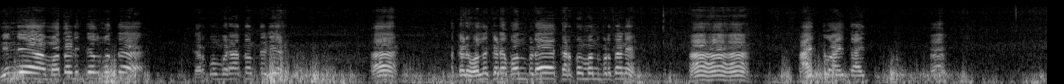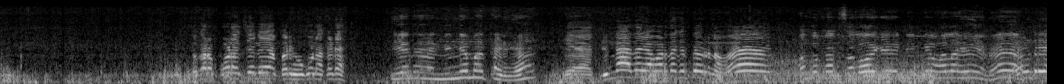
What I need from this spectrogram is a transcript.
ನಿನ್ನೆ ಮಾತಾಡಿದ್ದಲ್ ಮತ್ತೆ? ಕರ್ಕೊಂಡ್ ಬರತ್ತಂತ ತಡಿ ಹಾ ಆ ಕಡೆ ಹೊಲ ಕಡೆ ಬಂದ್ಬಿಡ ಕರ್ಕೊಂಡ್ ಬಂದ್ಬಿಡ್ತಾನೆ. ಹಾ ಹಾ ಹಾ. ಆಯ್ತು ಆಯ್ತು ಆಯ್ತು. ಹಾ. ತಗೋರ ಫೋನ್ ಹಚ್ಚೇನೆ ಬರ್ರಿ ಹೋಗೋಣ ಆ ಕಡೆ. ಏನ ನಿನ್ನೆ ಮಾತಾಡಿಯ? ದಿನ ಅದ ಯಾವಾರ್ದಾಗ ಇರ್ತೇವ್ರಿ ನಾವು ಒಂದು ನನ್ನ ಸಲುವಾಗಿ ನಿನ್ನೆ ಹೊಲ ಹೇಳಿನ ನೋಡ್ರಿ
